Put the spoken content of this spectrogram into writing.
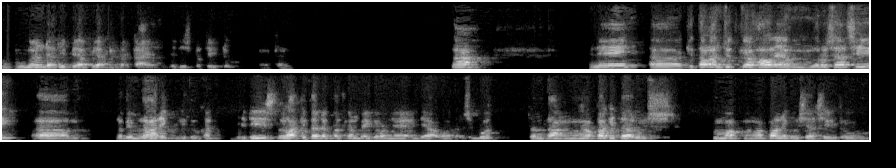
hubungan dari pihak-pihak yang terkait. Jadi seperti itu. Ya kan. Nah, ini uh, kita lanjut ke hal yang menurut saya sih um, lebih menarik gitu kan. Jadi setelah kita dapatkan backgroundnya yang di awal tersebut tentang mengapa kita harus mengapa negosiasi itu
